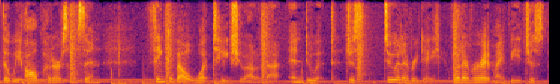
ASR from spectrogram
that we all put ourselves in think about what takes you out of that and do it. Just do it every day. Whatever it might be just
